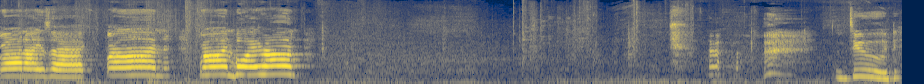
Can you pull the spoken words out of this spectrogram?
Run, Isaac! Run! Run, boy, run! Dude.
